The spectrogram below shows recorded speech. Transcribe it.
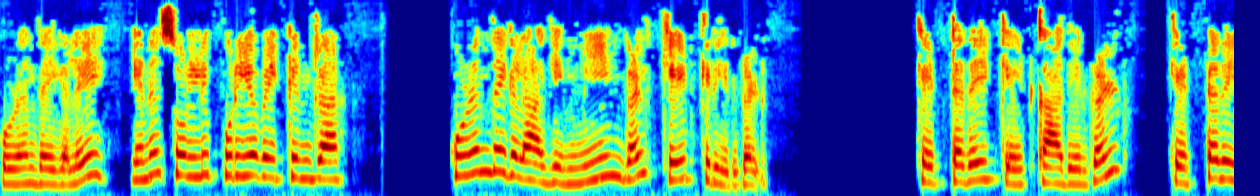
குழந்தைகளே என சொல்லி புரிய வைக்கின்றார். குழந்தைகளாகி நீங்கள் கேட்கிறீர்கள். கெட்டதை கேட்காதீர்கள் கெட்டதை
